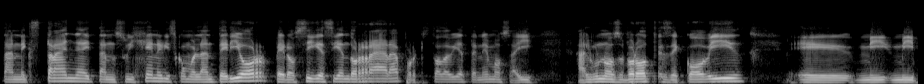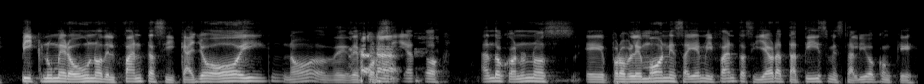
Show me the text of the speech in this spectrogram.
tan extraña y tan sui generis como la anterior, pero sigue siendo rara porque todavía tenemos ahí algunos brotes de COVID. Eh, mi, mi pick número uno del fantasy cayó hoy, ¿no? De, de por sí ando, ando con unos eh, problemones ahí en mi fantasy y ahora Tatis me salió con que,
